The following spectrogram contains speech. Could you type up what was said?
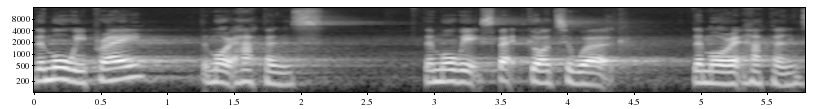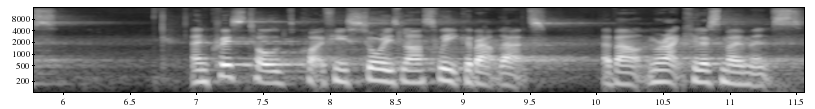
The more we pray, the more it happens. The more we expect God to work, the more it happens. And Chris told quite a few stories last week about that, about miraculous moments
